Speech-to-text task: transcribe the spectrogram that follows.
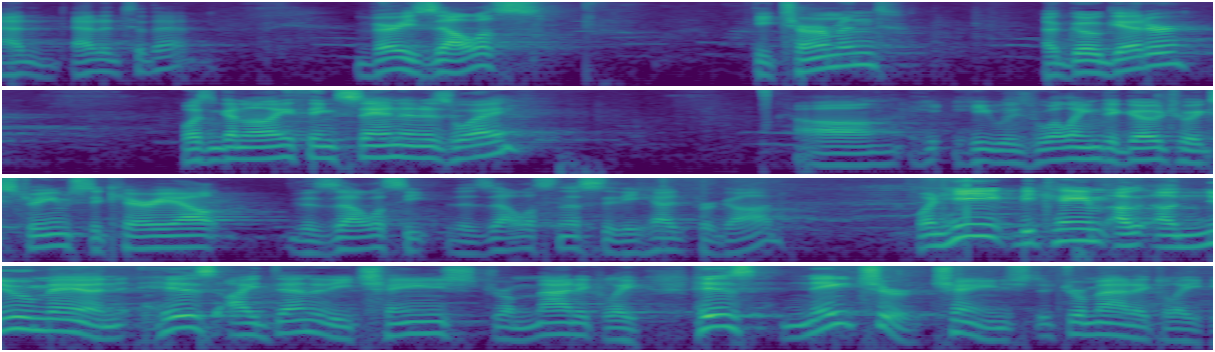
added, added to that? Very zealous, determined, a go getter, wasn't going to let anything stand in his way. Uh, he, he, was willing to go to extremes to carry out the, zealousy, the zealousness that he had for God. When he became a, a new man, his identity changed dramatically. His nature changed dramatically.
